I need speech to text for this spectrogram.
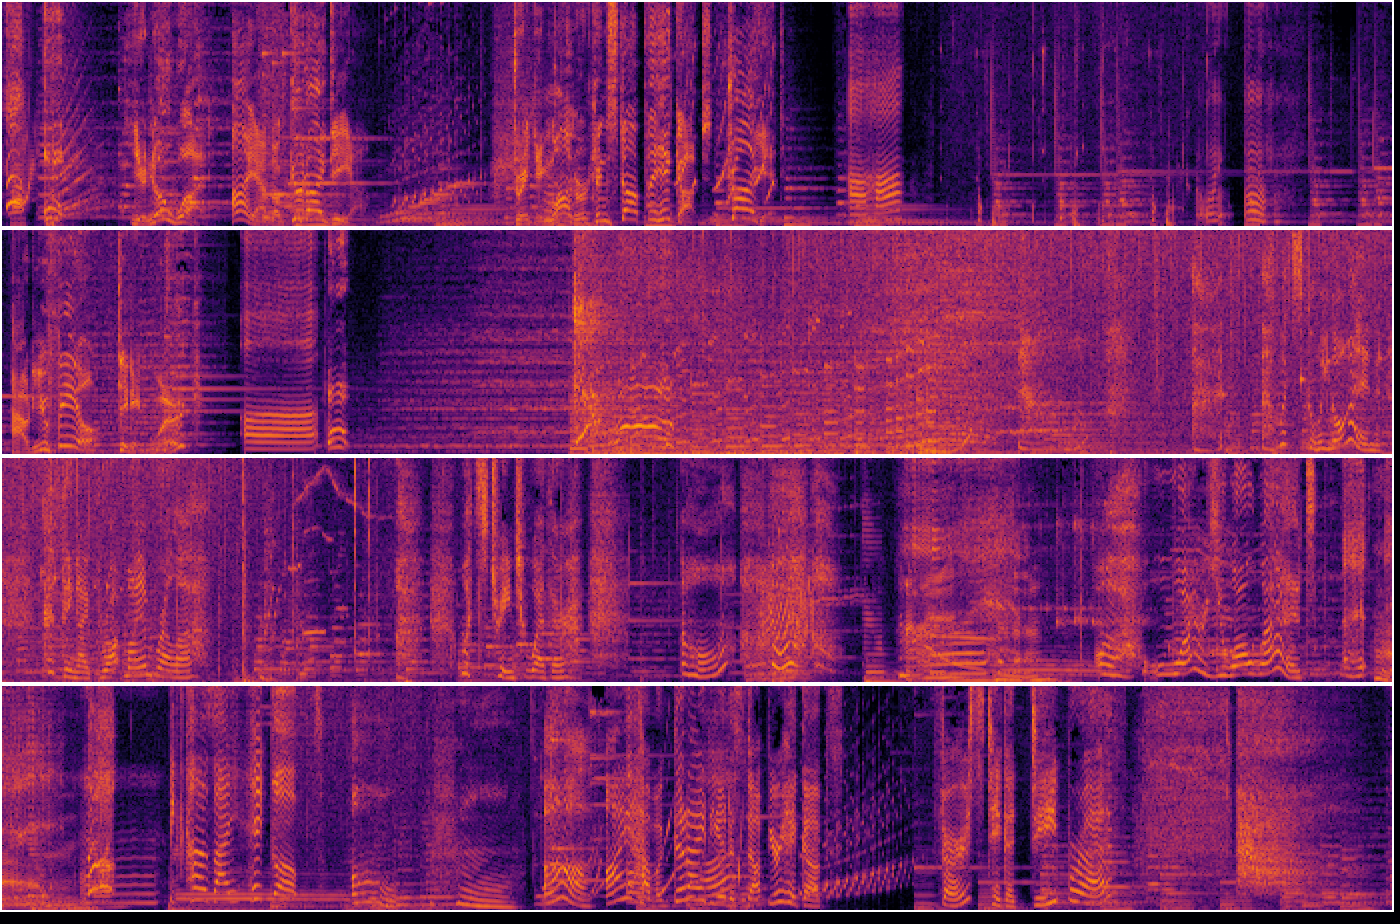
Oh! You know what? I have a good idea. Drinking water can stop the hiccups. Try it. Uh-huh. How do you feel? Did it work? Uh... Oh! Oh! What's going on? Good thing I brought my umbrella. Uh, what strange weather. Oh. oh, why are you all wet? because I hiccuped. Oh. Ah, I have a good idea to stop your hiccups. First, take a deep breath?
